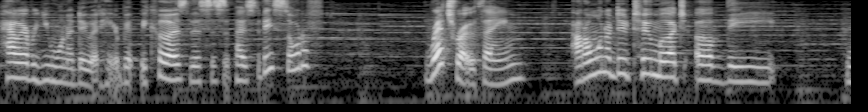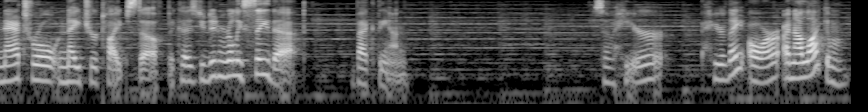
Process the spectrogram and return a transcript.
however you want to do it here. But because this is supposed to be sort of retro theme, I don't want to do too much of the natural nature type stuff because you didn't really see that back then. So here, here they are, and I like them.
